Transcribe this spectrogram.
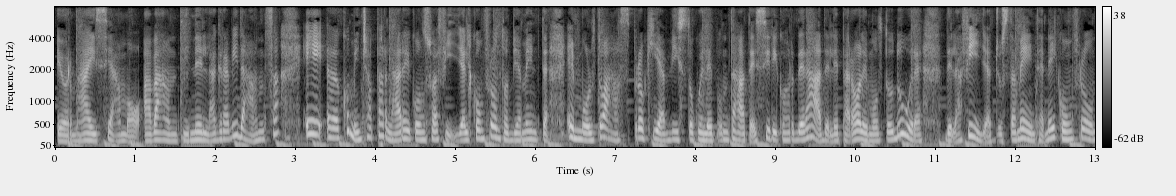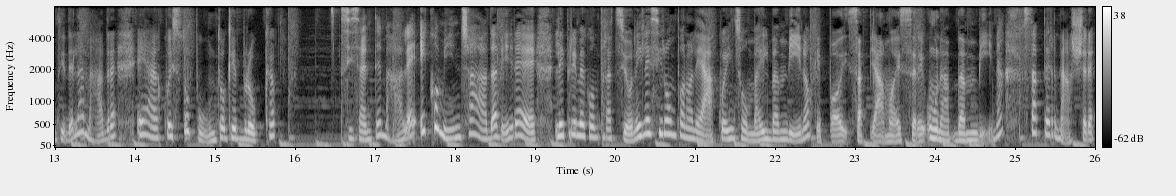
e ormai siamo avanti nella gravidanza e eh, comincia a parlare con sua figlia. Il confronto ovviamente è molto aspro, chi ha visto quelle puntate si ricorderà delle parole molto dure della figlia, giustamente, nei confronti della madre, e a questo punto che Brooke si sente male e comincia ad avere le prime contrazioni, le si rompono le acque, insomma il bambino, che poi sappiamo essere una bambina, sta per nascere.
